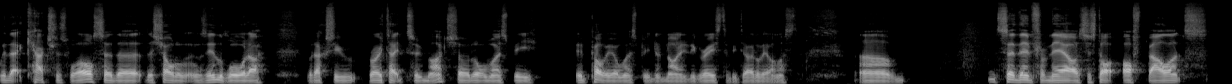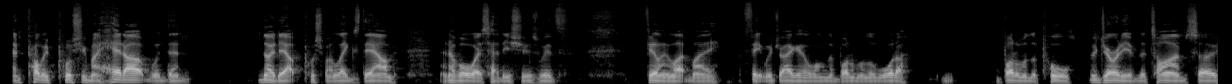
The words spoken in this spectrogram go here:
with that catch as well. So the the shoulder that was in the water would actually rotate too much. So it'd almost be it'd probably almost be to ninety degrees to be totally honest. Um, so then from there, I was just off balance and probably pushing my head up would then no doubt push my legs down. And I've always had issues with feeling like my feet were dragging along the bottom of the water, bottom of the pool, majority of the time. So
